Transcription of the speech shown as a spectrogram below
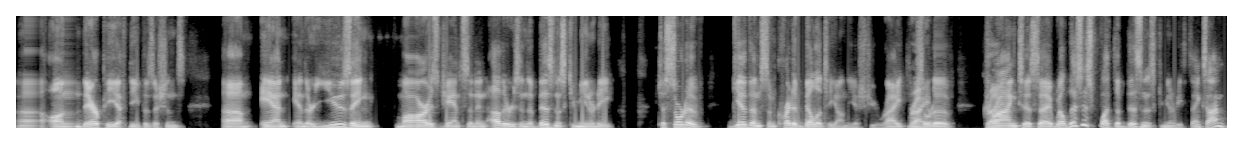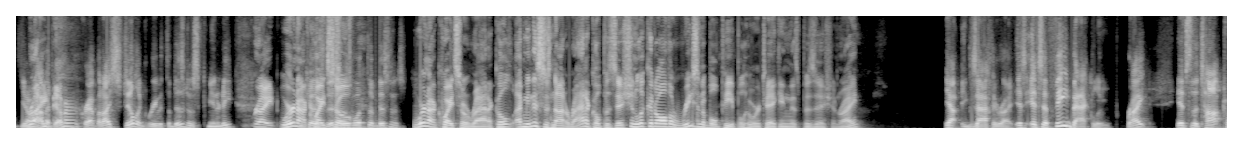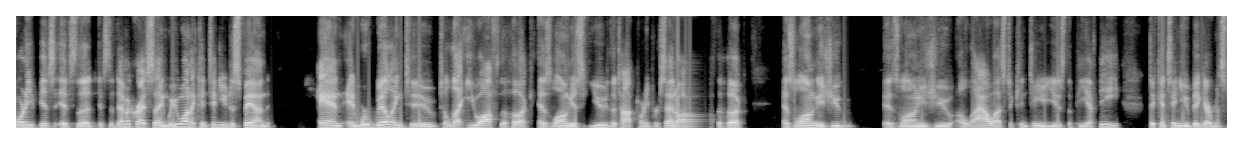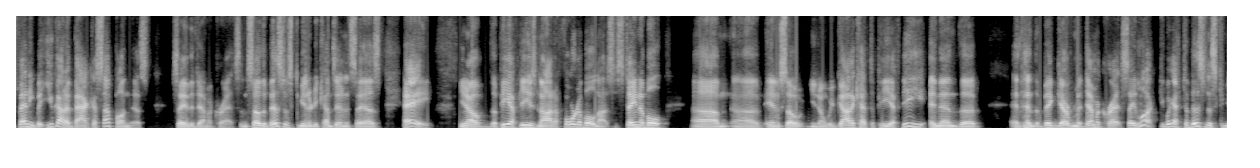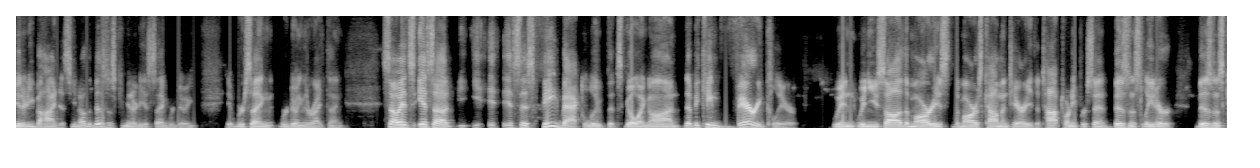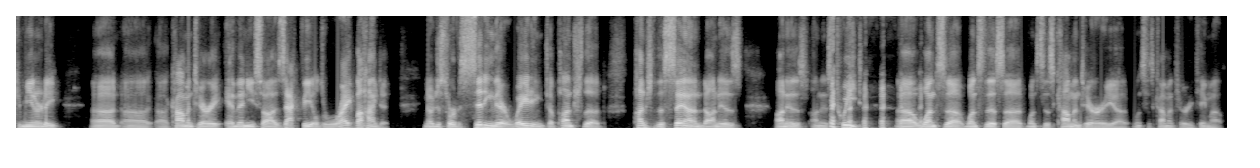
uh, on their PFD positions, um, and and they're using Marrs Jansen, and others in the business community to sort of give them some credibility on the issue, right? Right. Sort of trying Right. to say, well, this is what the business community thinks. I'm, you know, I'm a Democrat, but I still agree with the business community. Right. We're not quite this so is what the business we're not quite so radical. I mean, this is not a radical position. Look at all the reasonable people who are taking this position, right? Yeah, exactly right. It's it's a feedback loop, right? It's the top 20, it's it's the it's the Democrats saying we want to continue to spend and and we're willing to to let you off the hook as long as you, the top 20% off the hook, as long as you as long as you allow us to continue to use the PFD to continue big government spending, but you got to back us up on this, say the Democrats. And so the business community comes in and says, hey, you know, the PFD is not affordable, not sustainable. Um, uh, and so, you know, we've got to cut the PFD. And then the and then the big government Democrats say, look, we got the business community behind us. You know, the business community is saying we're doing we're saying we're doing the right thing. So it's it's a it's this feedback loop that's going on that became very clear when when you saw the Marrs the Marrs commentary, the top 20% business leader, business community uh, uh, uh, commentary, and then you saw Zach Fields right behind it, you know, just sort of sitting there waiting to punch the punch the send on his on his on his tweet uh, once uh, once this uh, once this commentary uh, once this commentary came up.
